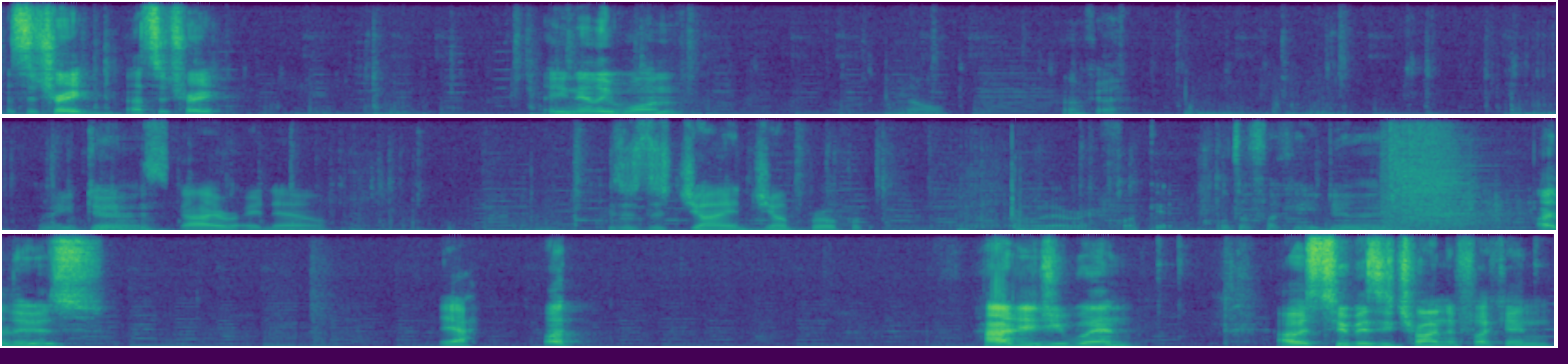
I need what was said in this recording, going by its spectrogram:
That's a tree. That's a tree. Are you nearly one? No. Okay. What are you in doing? the sky right now. Because there's this giant jump rope. Or whatever. Fuck it. What the fuck are you doing? I lose? Yeah. What? How did you win? I was too busy trying to fucking.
